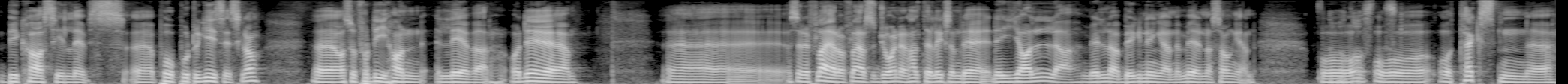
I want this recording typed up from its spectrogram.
'Because He Lives' eh, på portugisisk. da. Eh, altså fordi han lever. Og det eh, Så det er flere og flere som joiner, helt til liksom det, det gjaller mellom bygningene med denne sangen. Og, og, og teksten eh,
